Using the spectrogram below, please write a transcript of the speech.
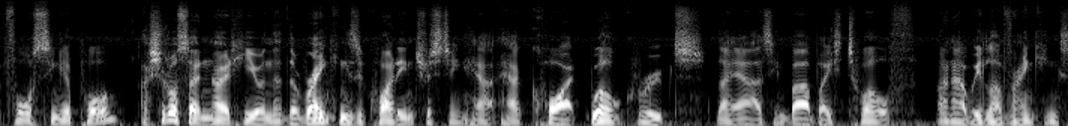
for Singapore. I should also note here, and the, the rankings are quite interesting. How how quite well grouped they are. Zimbabwe's twelfth. I know we love rankings,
